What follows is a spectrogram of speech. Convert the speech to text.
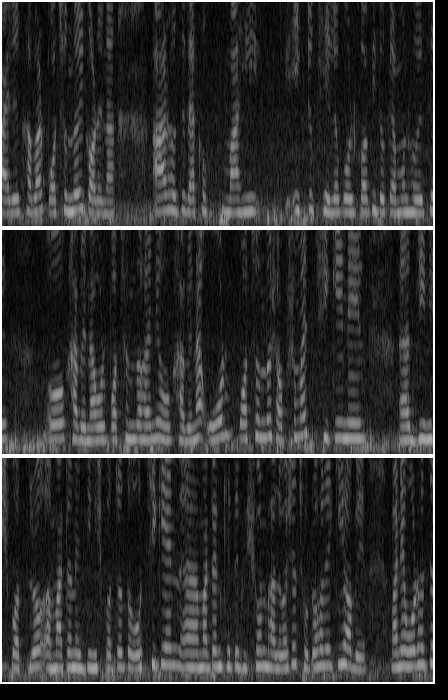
বাইরের খাবার পছন্দই করে না। আর হচ্ছে দেখো, মাহি একটু খেলো কোল্ড কফি তো কেমন হয়েছে? ও খাবে না, ওর পছন্দ হয়নি, ও খাবে না, ওর পছন্দ সবসময় চিকেনের জিনিসপত্র মাটনের জিনিসপত্র। তো ও চিকেন মাটন খেতে ভীষণ ভালোবাসে। ছোট হলে কি হবে? মানে ওর হচ্ছে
